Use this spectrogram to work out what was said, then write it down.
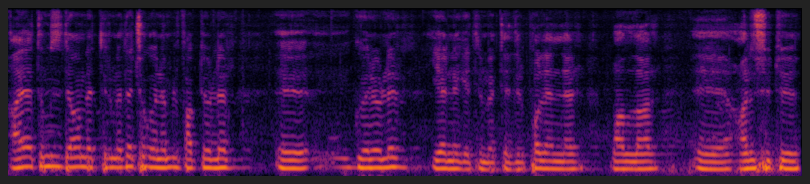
hayatımızı devam ettirmede çok önemli faktörler, e, görevler yerine getirmektedir. Polenler, ballar, e, arı sütü,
